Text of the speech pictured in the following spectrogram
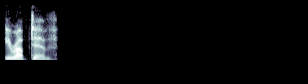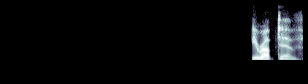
eruptive. Eruptive.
